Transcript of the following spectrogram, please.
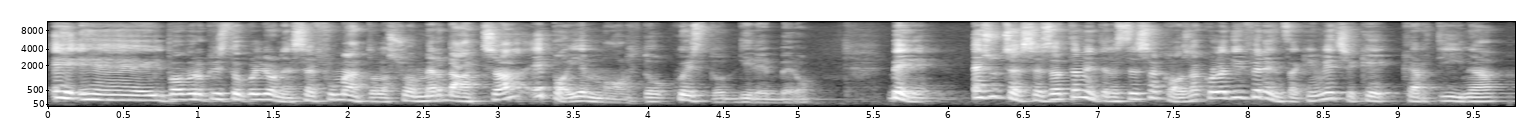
e eh, il povero Cristo coglione si è fumato la sua merdaccia e poi è morto, questo direbbero. Bene, è successa esattamente la stessa cosa con la differenza che invece che cartina,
